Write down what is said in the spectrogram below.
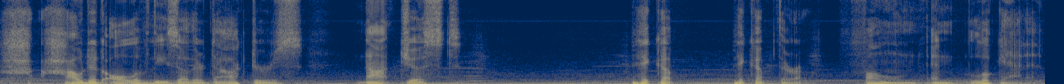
H- how did all of these other doctors not just pick up pick up their phone and look at it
